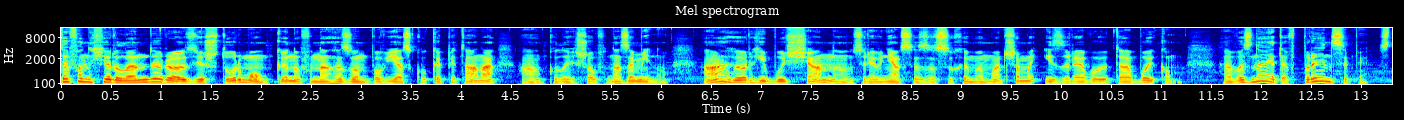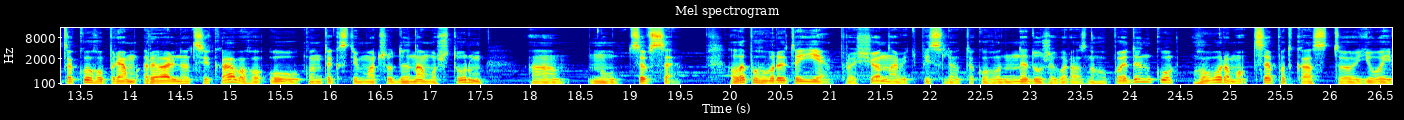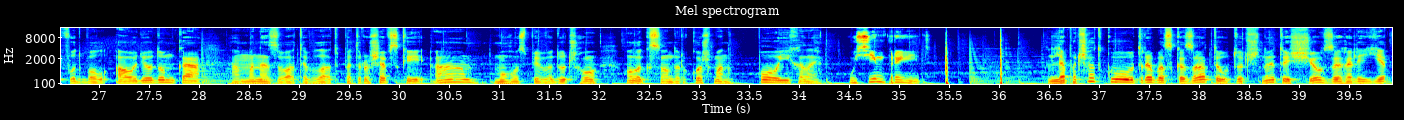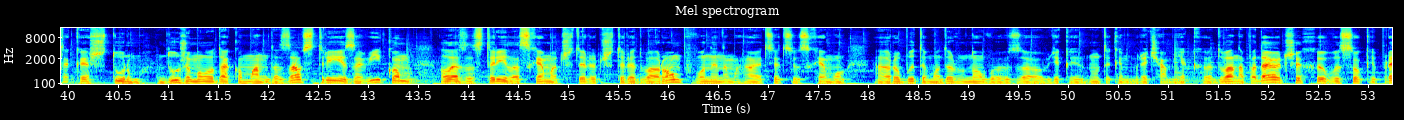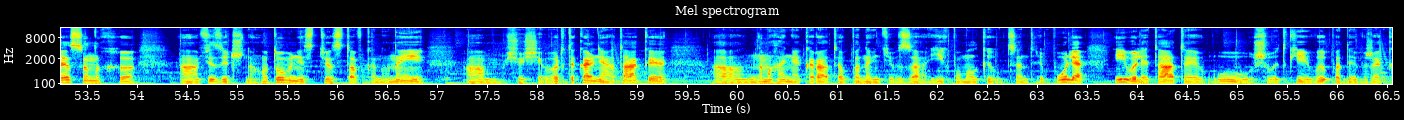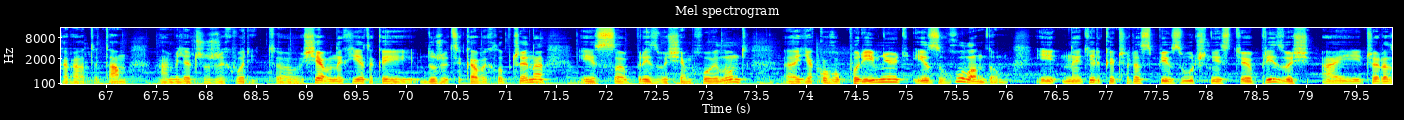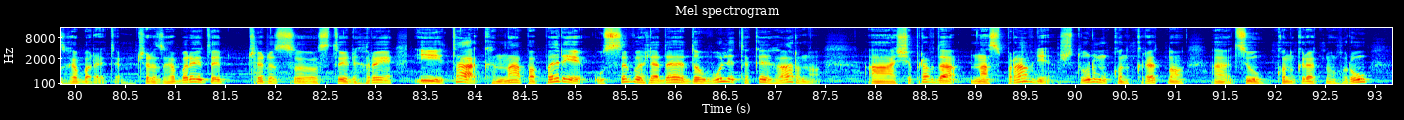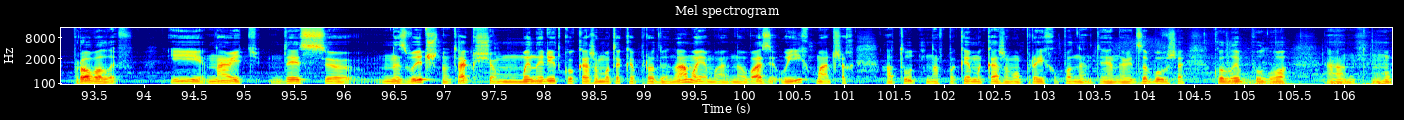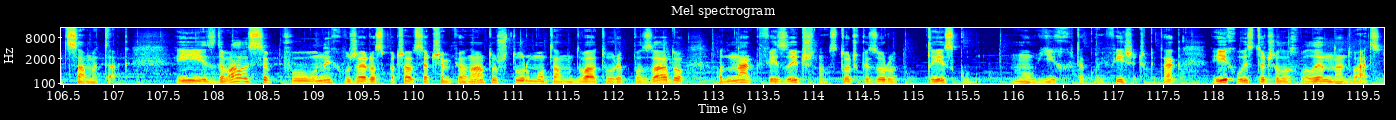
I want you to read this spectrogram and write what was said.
Штефан Хірлендер зі штурму кинув на газон пов'язку капітана, коли йшов на заміну. А Георгій Бущан зрівнявся за сухими матчами із Ревою та Бойком. А ви знаєте, в принципі, з такого прям реально цікавого у контексті матчу Динамо Штурм, ну, це все. Але поговорити є про що навіть після такого не дуже виразного поєдинку. Говоримо. Це подкаст UA Football Аудіодумка. Мене звати Влад Петрушевський, а мого співведучого Олександр Кошман. Поїхали! Усім привіт! Для початку треба сказати, уточнити, що взагалі є таке штурм. Дуже молода команда з Австрії за віком, але застаріла схема 4-4-2 ромб. Вони намагаються цю схему е, робити модерновою завдяки ну таким речам, як два нападаючих, високий пресинг. е, Фізична готовність, ставка на неї, що ще вертикальні атаки, намагання карати опонентів за їх помилки у центрі поля і вилітати у швидкі випади, вже карати там біля чужих воріт. Е, Ще в них є такий дуже цікавий хлопчина із прізвищем Хойлунд, е, якого порівнюють із Голландом. І не тільки через співзвучність прізвищ, а й через габарити. Через габарити, через е, стиль гри. І так, на папері усе виглядає доволі таки гарно. А щоправда, насправді штурм конкретно е, цю конкретну гру провалив. І навіть десь е, незвично, так що ми нерідко кажемо таке про Динамо, я маю на увазі у їх матчах, а тут навпаки ми кажемо про їх опонента. Я навіть забув вже, коли було е, ну, саме так. І здавалося б, у них вже розпочався чемпіонат у штурму, там два тури позаду. Однак фізично, з точки зору тиску, ну їх такої фішечки, так їх вистачило хвилин на 20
